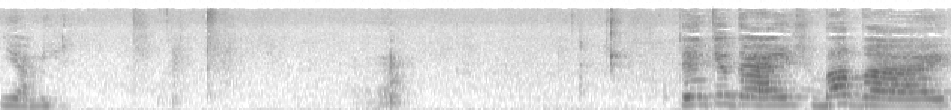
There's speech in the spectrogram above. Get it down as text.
Yummy. Thank you guys. Bye bye.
